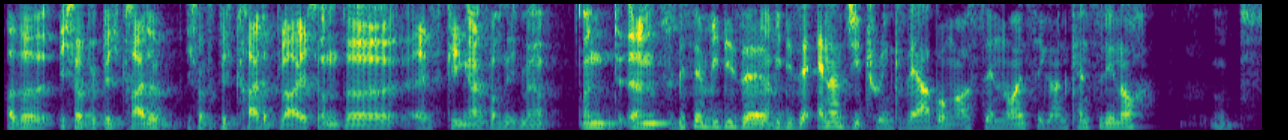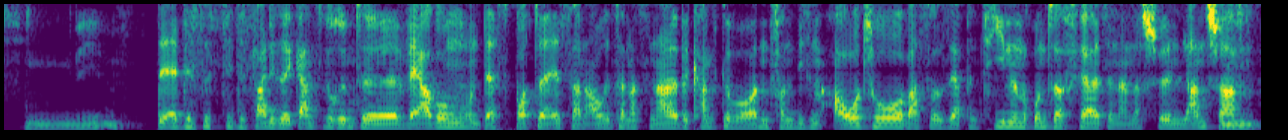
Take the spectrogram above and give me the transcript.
also ich war wirklich kreide, ich war wirklich kreidebleich und äh, es ging einfach nicht mehr. Und ähm, so ein bisschen wie diese, ja. wie diese Energy Drink Werbung aus den 90ern. Kennst du die noch? Nee das, ist, das war diese ganz berühmte Werbung und der Spot, der ist dann auch international bekannt geworden von diesem Auto, was so Serpentinen runterfährt in einer schönen Landschaft. Mhm.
